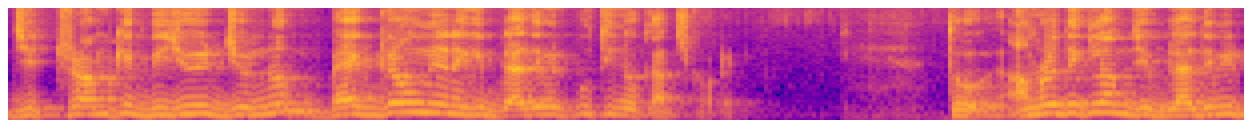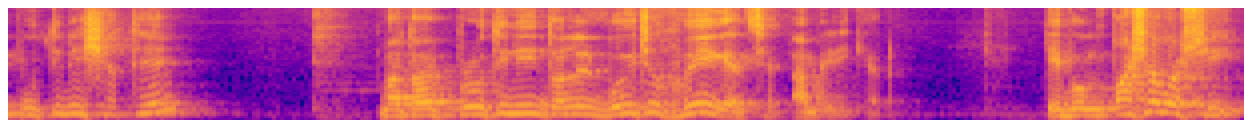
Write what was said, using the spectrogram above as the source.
যে ট্রাম্পকে বিজয়ের জন্য ব্যাকগ্রাউন্ডে নাকি ভ্লাদিমির পুতিনও কাজ করে। তো আমরা দেখলাম যে ভ্লাদিমির পুতিনের সাথে বা তার প্রতিনিধি দলের বৈঠক হয়ে গেছে আমেরিকার। এবং পাশাপাশি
